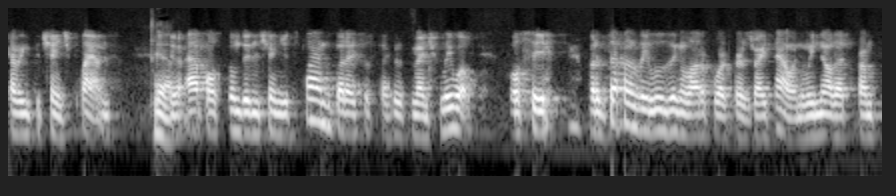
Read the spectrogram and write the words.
having to change plans. Yeah. You know, Apple still didn't change its plans, but I suspect it eventually will. We'll see. But it's definitely losing a lot of workers right now, and we know that from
